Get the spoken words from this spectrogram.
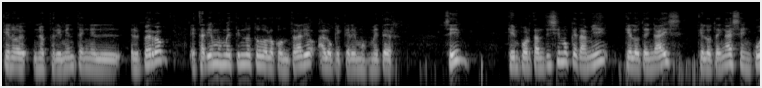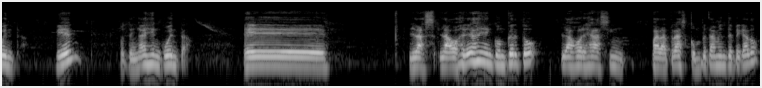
que no, experimenten el, perro, estaríamos metiendo todo lo contrario a lo que queremos meter. ¿Sí? Que importantísimo que también que lo tengáis, que lo tengáis en cuenta. Bien, lo tengáis en cuenta. Eh, las, las orejas en concreto, las orejas así para atrás completamente pegado,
